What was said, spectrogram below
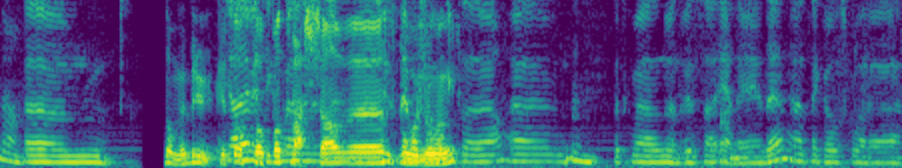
Ja. Um, Dommer brukes ja, også på tvers jeg av var spor noen ganger. eh, Ja, jeg Mm. vet ikke om jeg nødvendigvis er enig i det. Jeg tenker at det skal være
